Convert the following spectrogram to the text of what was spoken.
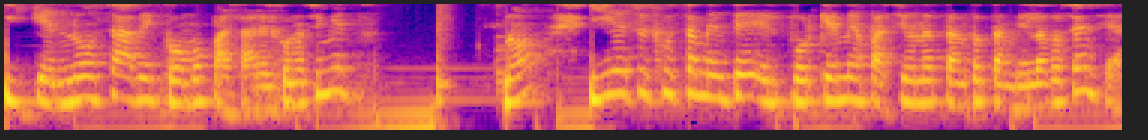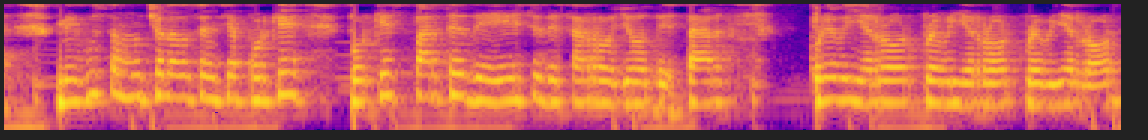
y que no sabe cómo pasar el conocimiento. ¿No? Y eso es justamente el por qué me apasiona tanto también la docencia. Me gusta mucho la docencia porque porque es parte de ese desarrollo de estar prueba y error, prueba y error, prueba y error,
